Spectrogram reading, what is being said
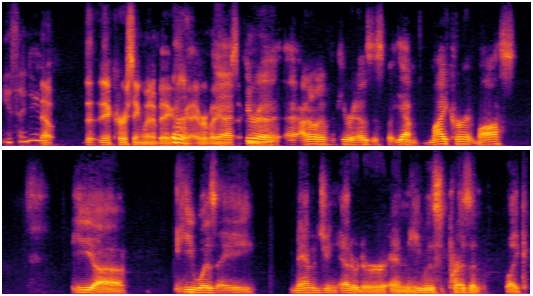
Yes, I do. That the, the cursing Winnebago guy. Everybody yeah, knows that. Kira. uh, I don't know if Kira knows this, but yeah, my current boss, he uh, he was a managing editor, and he was present like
